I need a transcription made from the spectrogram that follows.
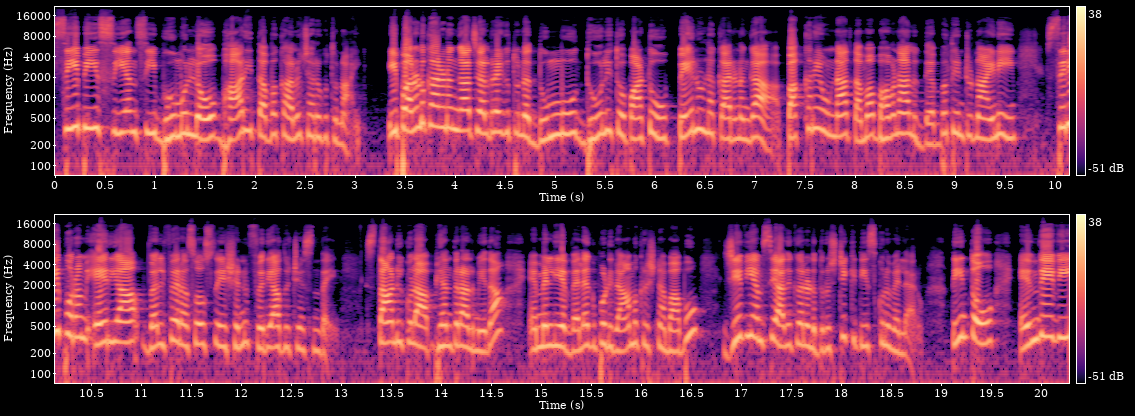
సిబిసిఎన్సి భూముల్లో భారీ తవ్వకాలు జరుగుతున్నాయి. ఈ పనుల కారణంగా చెలరేగుతున్న దుమ్ము ధూళితో పాటు పేలుళ్ళ కారణంగా పక్కనే ఉన్న తమ భవనాలు దెబ్బతింటున్నాయని సిరిపురం ఏరియా వెల్ఫేర్ అసోసియేషన్ ఫిర్యాదు చేసింది. స్థానికుల అభ్యంతరాల మీద ఎమ్మెల్యే వెలగపూడి రామకృష్ణబాబు జీవీఎంసీ అధికారుల దృష్టికి తీసుకుని వెళ్ళారు. దీంతో ఎంవేవి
